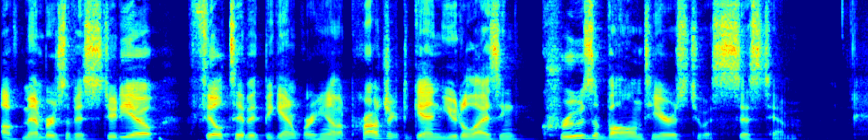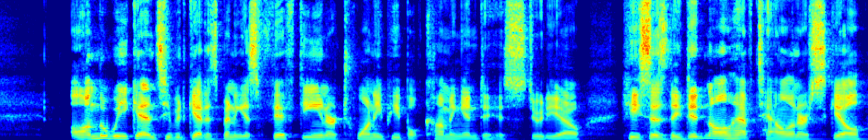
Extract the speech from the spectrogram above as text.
of members of his studio, Phil Tippett began working on the project again, utilizing crews of volunteers to assist him. On the weekends, he would get as many as 15 or 20 people coming into his studio. He says they didn't all have talent or skill,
